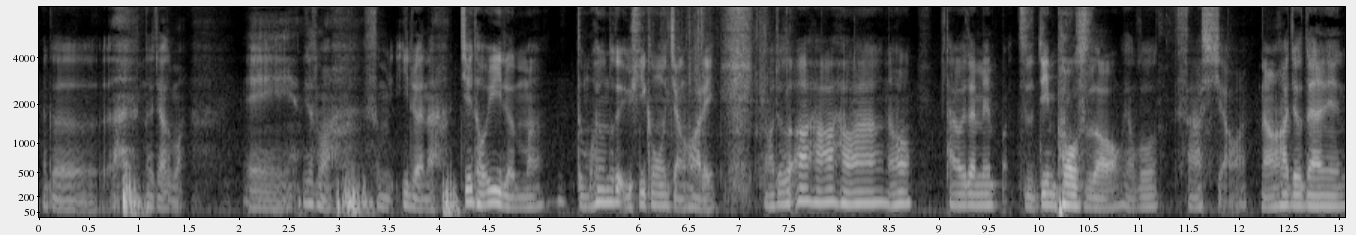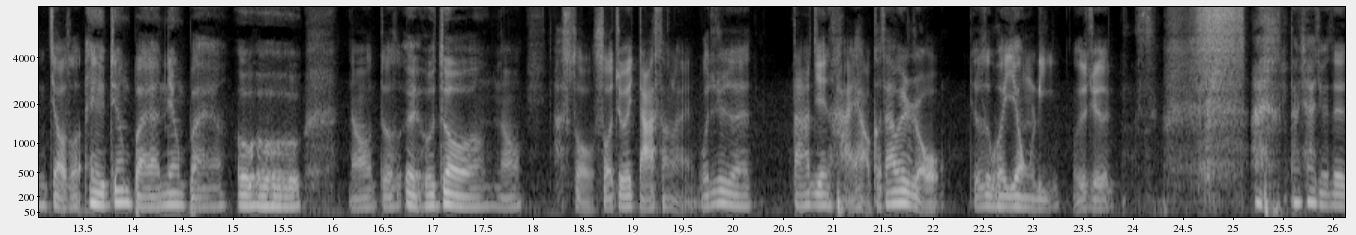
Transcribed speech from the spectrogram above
那个那叫什么？哎，那叫什么什么艺人啊？街头艺人吗？怎么会用这个语气跟我讲话嘞？然后就说啊，好啊，好啊。然后他会在那边指定 pose 哦，想说傻小啊。然后他就在那边叫我说，哎，这样摆啊，那样摆啊，哦吼吼。然后都说，哎，合照啊。然后他手手就会搭上来，我就觉得搭肩还好，可是他会揉，就是会用力，我就觉得，哎，当下觉得，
